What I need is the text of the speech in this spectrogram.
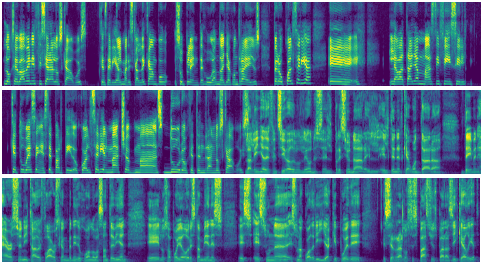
lo que va a beneficiar a los Cowboys que sería el mariscal de campo suplente jugando allá contra ellos, pero ¿cuál sería eh, la batalla más difícil que tú ves en este partido? ¿Cuál sería el matchup más duro que tendrán los Cowboys? La línea defensiva de los Leones, el presionar, el, tener que aguantar a Damon Harrison y Tyler Flowers, que han venido jugando bastante bien. Eh, los apoyadores también es, es, es, una, es una cuadrilla que puede cerrar los espacios para Zeke Elliott,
